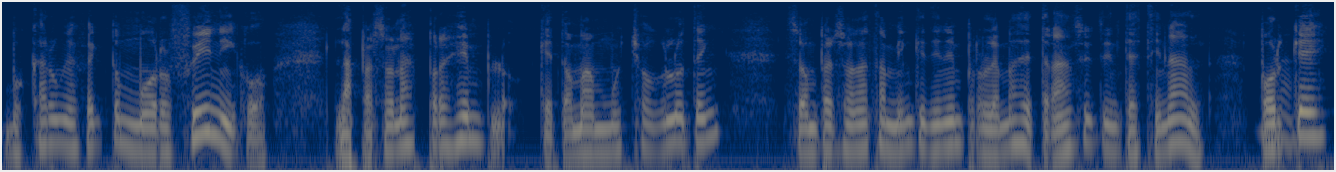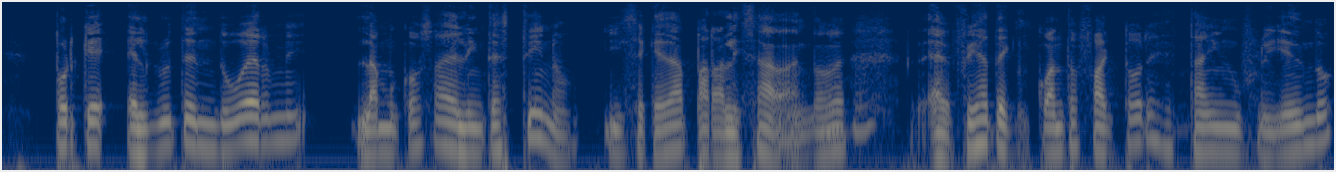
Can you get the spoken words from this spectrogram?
buscar un efecto morfínico. Las personas, por ejemplo, que toman mucho gluten, son personas también que tienen problemas de tránsito intestinal. ¿Por qué? Porque el gluten duerme la mucosa del intestino y se queda paralizada. Entonces, eh, fíjate cuántos factores están influyendo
